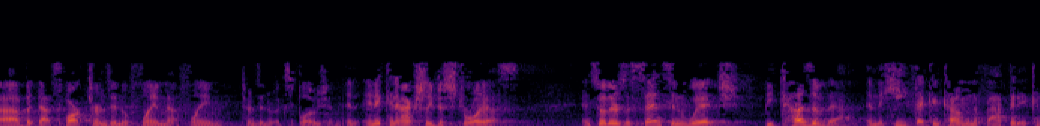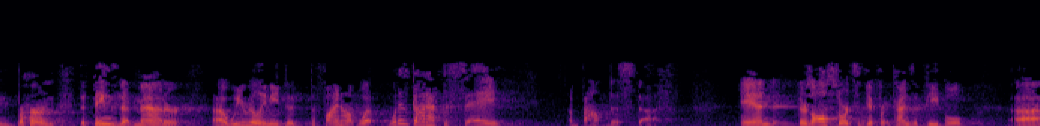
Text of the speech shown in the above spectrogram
uh, but that spark turns into a flame, that flame turns into an explosion. And, and it can actually destroy us. And so there's a sense in which, because of that, and the heat that can come, and the fact that it can burn the things that matter, uh, we really need to, to find out what, what does God have to say about this stuff. And there's all sorts of different kinds of people. Uh,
